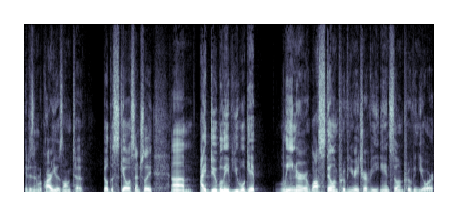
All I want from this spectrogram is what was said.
It doesn't require you as long to build the skill essentially. Um, I do believe you will get leaner while still improving your HRV and still improving your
